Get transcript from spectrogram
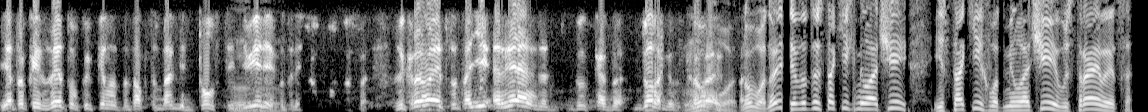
Я только из-за этого купил этот автомобиль. Толстые mm-hmm. двери, вот закрываются, вот они реально ну, как бы дорого закрываются. Ну вот, ну вот. Ну, и вот из таких мелочей, из таких вот мелочей выстраивается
